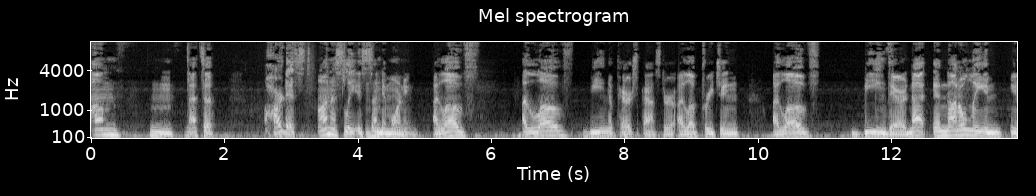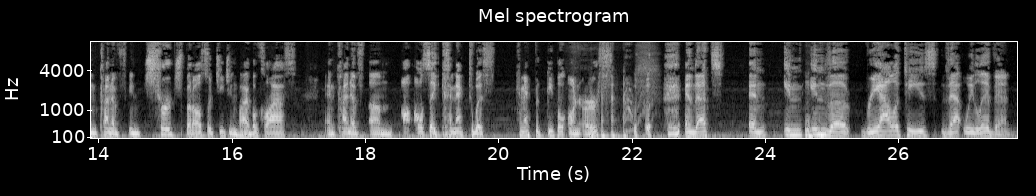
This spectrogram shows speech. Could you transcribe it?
Um, hmm, that's a hardest. Honestly, is mm-hmm. Sunday morning. I love, I love being a parish pastor. I love preaching. I love being there. Not and not only in in kind of in church, but also teaching Bible class and kind of um, I'll say connect with connect with people on earth. and that's, and in, in the realities that we live in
